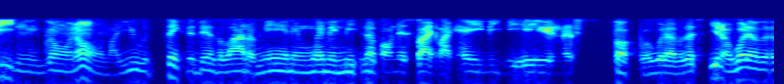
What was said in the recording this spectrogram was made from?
cheating going on. Like you would think that there's a lot of men and women meeting up on this site like, hey, meet me here and let's fuck or whatever. Let's you know, whatever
